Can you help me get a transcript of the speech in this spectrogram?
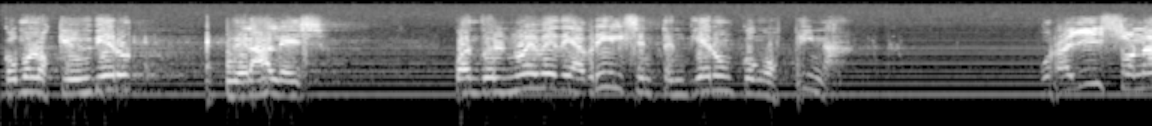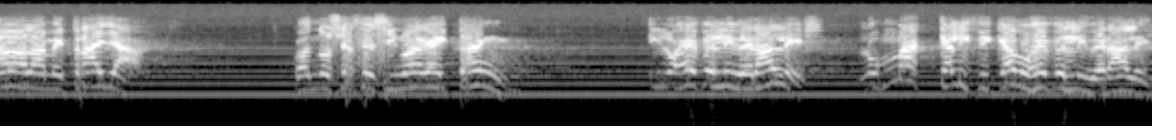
como los que vivieron liberales cuando el 9 de abril se entendieron con Ospina. Por allí sonaba la metralla cuando se asesinó a Gaitán y los jefes liberales, los más calificados jefes liberales,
